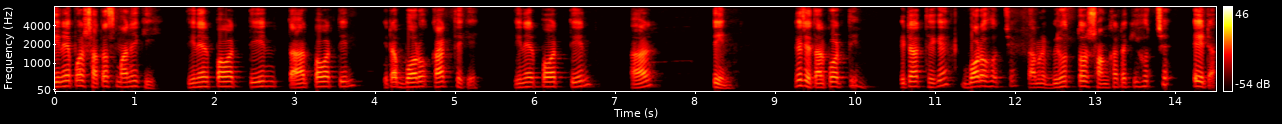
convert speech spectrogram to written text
তিনের পাওয়ার সাতাশ মানে কি? তিনের পাওয়ার তিন, তার পাওয়ার তিন, এটা বড় কার থেকে? তিনের পাওয়ার তিন আর তিন। ঠিক আছে? তারপর তিন। এটার থেকে বড় হচ্ছে, তার মানে বৃহত্তর সংখ্যাটা কি হচ্ছে? এটা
